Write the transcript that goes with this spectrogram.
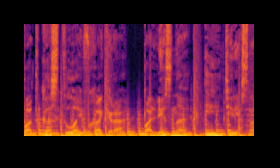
Подкаст Лайфхакера. Полезно и интересно.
